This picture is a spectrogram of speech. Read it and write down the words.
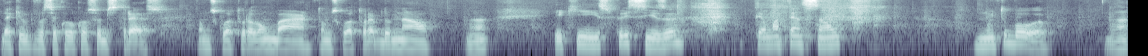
daquilo que você colocou sob estresse, a musculatura lombar, a musculatura abdominal, né, e que isso precisa ter uma atenção muito boa. Né?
